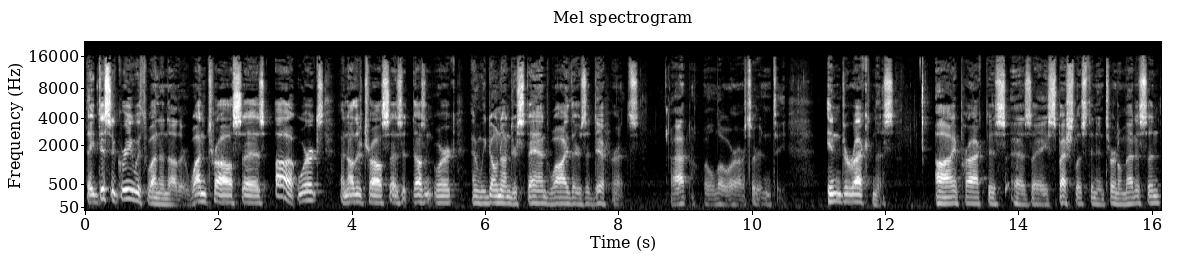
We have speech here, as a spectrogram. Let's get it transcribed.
They disagree with one another. One trial says, oh, it works, another trial says it doesn't work, and we don't understand why there's a difference. That will lower our certainty. Indirectness. I practice as a specialist in internal medicine,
